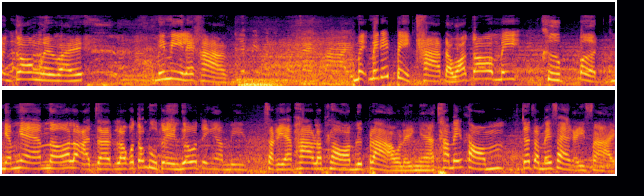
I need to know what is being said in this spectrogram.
ทางกล้องเลยไหมไม่มีเลยค่ะจะมีมันหัวใจตายไม่ไม่ได้ปิดค่ะ แต่ว่าก็ไม่คือเปิดแง้มๆเนอะเราอาจจะเราก็ต้องดูตัวเองด้วยว่าตัวเองอะมีศักยภาพและพร้อมหรือเปล่าอะไรเงี้ยถ้าไม่พร้อมก็จะไม่แฟร์กับอีกฝ่าย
